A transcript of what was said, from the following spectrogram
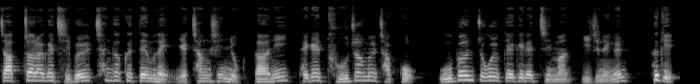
짭짤하게 집을 챙겼기 때문에 예창신 6단이 백의 두 점을 잡고 우변 쪽을 깨긴 했지만 이 진행은 흑이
